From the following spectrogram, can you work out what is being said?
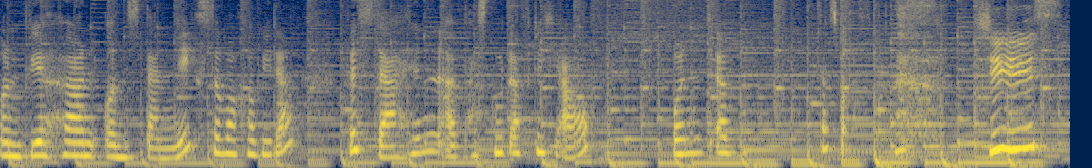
und wir hören uns dann nächste Woche wieder. Bis dahin, äh, pass gut auf dich auf und äh, das war's. Tschüss!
